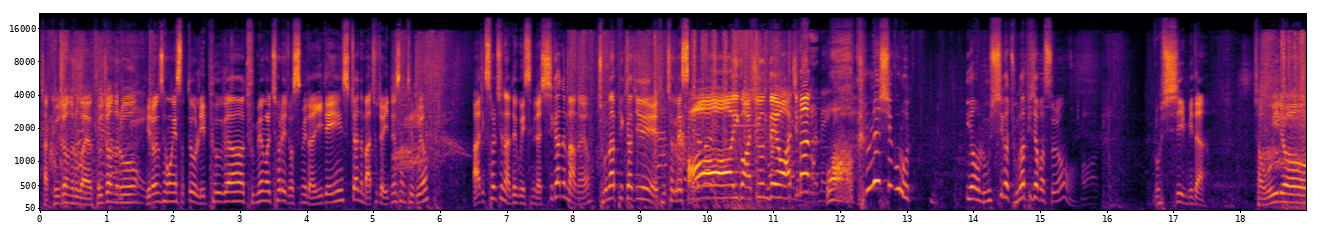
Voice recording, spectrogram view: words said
자 교전으로 가요. 교전으로. 이런 상황에서 또 리프가 두 명을 처리해줬습니다. 2대2 숫자는 맞춰져 있는 상태고요. 아직 설치는 안 되고 있습니다. 시간은 많아요. 조나피까지 도착을 했습니다. 아 이거 아쉬운데요. 하지만 와, 클래식으로 야, 로시가 조나피 잡았어요. 로시입니다. 자 오히려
